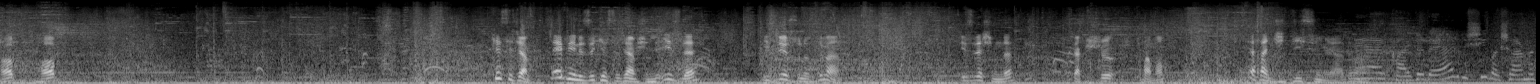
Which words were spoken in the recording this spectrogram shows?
Hop hop. Keseceğim. Hepinizi keseceğim şimdi. İzle. İzliyorsunuz değil mi? İzle şimdi. Bak şu tamam. Ya sen ciddisin ya değil mi? Eğer kayda değer bir şey başarmak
